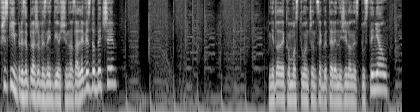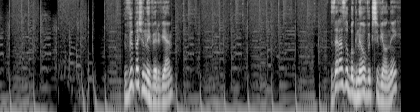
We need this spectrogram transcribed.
Wszystkie imprezy plażowe znajdują się na Zalewie Zdobyczy, niedaleko mostu łączącego tereny zielone z pustynią, w wypasionej wyrwie, zaraz obok neowykrzywionych,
